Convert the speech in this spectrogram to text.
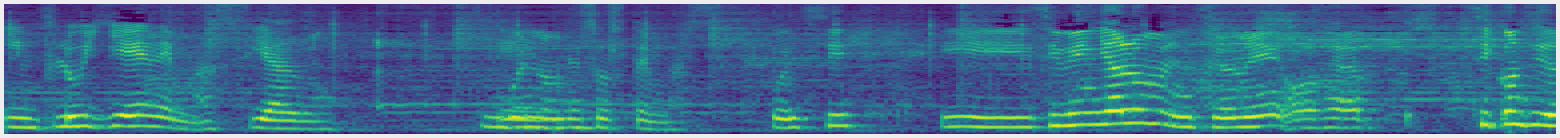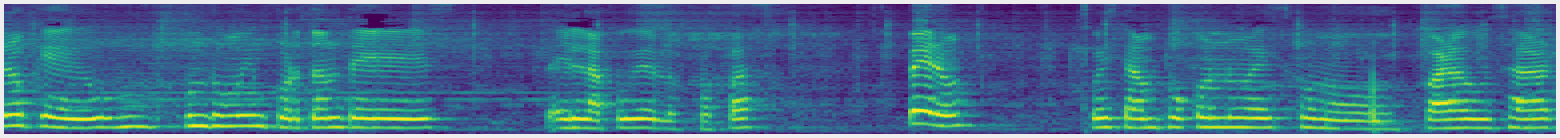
influye demasiado Bueno. en esos temas. Pues sí, Y si bien ya lo mencioné, o sea, sí considero que un punto muy importante es el apoyo de los papás. Pero, pues tampoco no es como para usar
